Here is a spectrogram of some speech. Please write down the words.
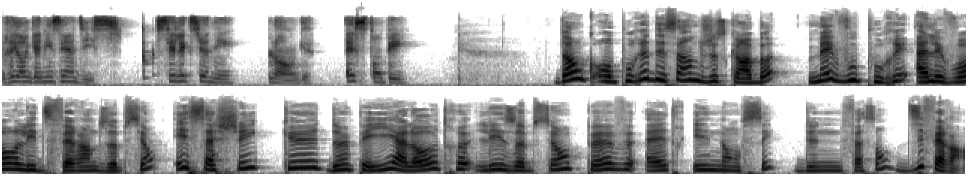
Réorganiser indice. Sélectionner. Langue. Estomper. Donc, on pourrait descendre jusqu'en bas, mais vous pourrez aller voir les différentes options et sachez que d'un pays à l'autre, les options peuvent être énoncées d'une façon différente.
